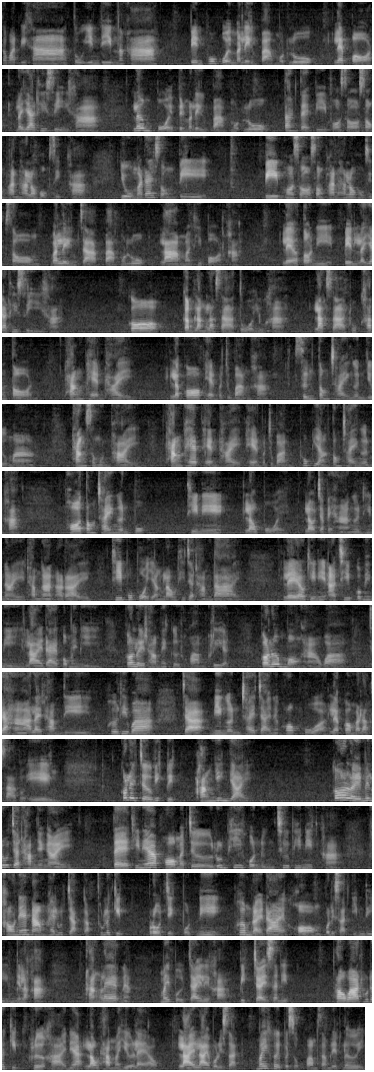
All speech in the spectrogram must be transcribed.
สวัสดีค่ะ ตู่อินดีมนะคะ เป็นผู้ป่วยมะเร็งปากมดลูก และปอดระยะทีสี่ 4 ค่ะ เริ่มป่วยเป็นมะเร็งปากมดลูก ตั้งแต่ปี พศ 2560 ค่ะ อยู่มาได้ 2 ปี ปี พศ 2562มะเร็งจากปากมดลูกลามมาที่ปอดค่ะ แล้วตอนนี้เป็นระยะทีสี่4 ค่ะ ก็กำลังรักษาตัวอยู่ค่ะ รักษาทุกขั้นตอน ทั้งแผนไทย แล้วก็แผนปัจจุบันค่ะ ซึ่งต้องใช้เงินเยอะมาก ทั้งสมุนไพรทั้งแพทย์แผนไทยแผนปัจจุบันทุกอย่างต้องใช้เงินค่ะ พอต้องใช้เงินปุ๊บ ทีนี้เราป่วยเราจะไปหาเงินที่ไหนทำงานอะไร ที่ผู้ป่วยอย่างเราที่จะทำได้ แล้วทีนี้อาชีพก็ไม่มีรายได้ก็ไม่มี ก็เลยทำให้เกิดความเครียด ก็เริ่มมองหาว่าจะหาอะไรทำดี เพื่อที่ว่าจะมีเงินใช้จ่ายในครอบครัว แล้วก็มารักษาตัวเอง ก็เลยเจอวิกฤตครั้งยิ่งใหญ่ ก็เลยไม่รู้จะทำยังไง แต่ทีเนี้ยพอมาเจอรุ่นพี่คนหนึ่งชื่อพี่นิดค่ะ เขาแนะนำให้รู้จักกับธุรกิจโปรเจกต์ปลดหนี้เพิ่มรายได้ของบริษัทอินดีมนี่แหละค่ะ ครั้งแรกเนี่ยไม่เปิดใจเลยค่ะ ปิดใจสนิท เพราะว่าธุรกิจเครือข่ายเนี่ยเราทำมาเยอะแล้ว หลายหลายบริษัทไม่เคยประสบความสำเร็จเลย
